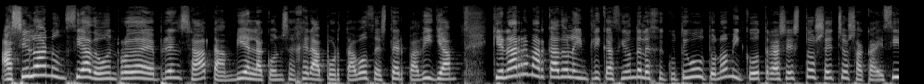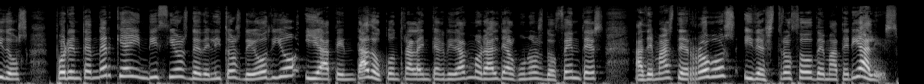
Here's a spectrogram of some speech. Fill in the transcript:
Así lo ha anunciado en rueda de prensa también la consejera portavoz Esther Padilla Padilla, quien ha remarcado la implicación del Ejecutivo Autonómico tras estos hechos acaecidos, por entender que hay indicios de delitos de odio y atentado contra la integridad moral de algunos docentes, además de robos y destrozo de materiales.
